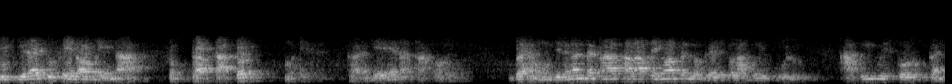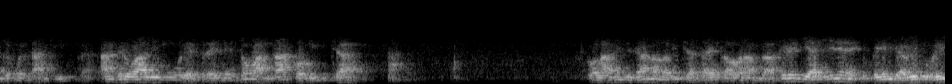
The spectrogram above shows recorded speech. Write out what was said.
Dikira itu fenomena sebab katut modern. Karena dia tak takut. Mbak, jenengan terkenal salah tengok kok guys sekolah kurikulum. Aku wis korban cuma akibat. Angger wali murid rene sowan takut ijazah. Sekolah ini juga nono ijazah itu orang. Akhirnya dia ini kepengen gawe kuri.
